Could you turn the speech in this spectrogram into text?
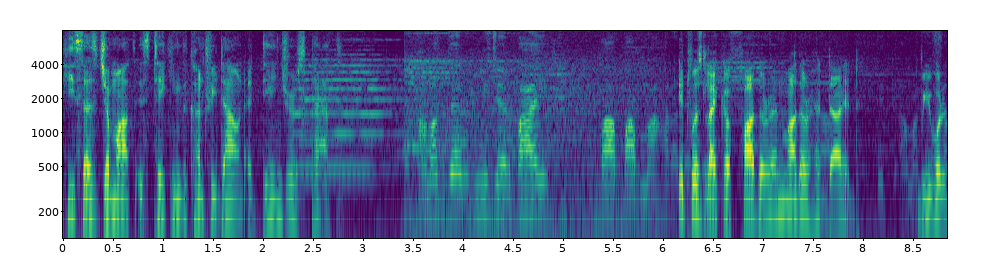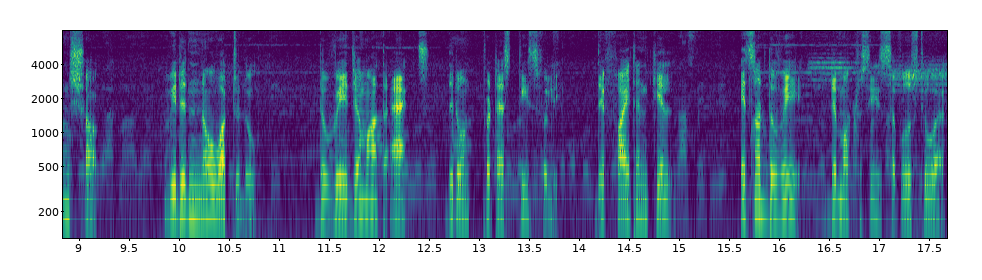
He says Jamaat is taking the country down a dangerous path. It was like a father and mother had died. We were in shock. We didn't know what to do. The way Jamaat acts, they don't protest peacefully. They fight and kill. It's not the way democracy is supposed to work.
